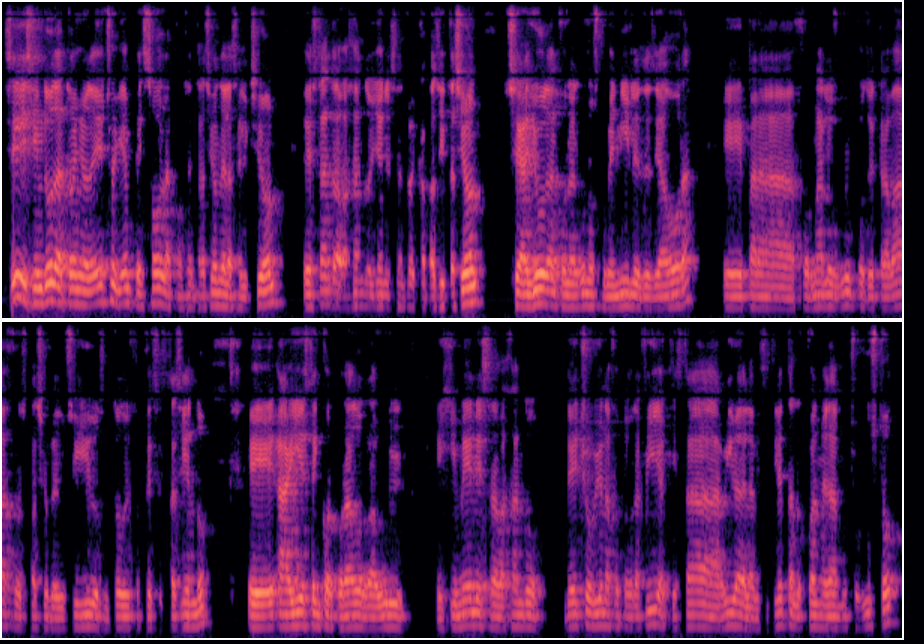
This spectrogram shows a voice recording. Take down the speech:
Sí, sin duda, Toño. De hecho, ya empezó la concentración de la selección. Están trabajando ya en el centro de capacitación. Se ayudan con algunos juveniles desde ahora eh, para formar los grupos de trabajo, espacios reducidos y todo esto que se está haciendo. Eh, ahí está incorporado Raúl Jiménez trabajando. De hecho, vi una fotografía que está arriba de la bicicleta, lo cual me da mucho gusto,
